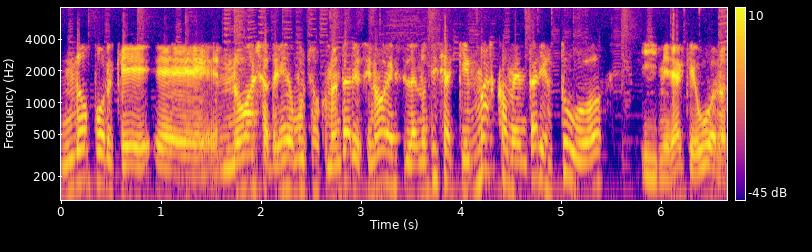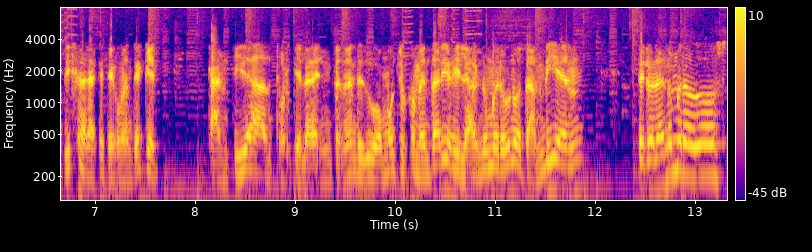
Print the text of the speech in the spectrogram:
no porque eh, no haya tenido muchos comentarios, sino es la noticia que más comentarios tuvo, y mirá que hubo noticias de las que te comenté que cantidad, porque la del Internet tuvo muchos comentarios y la número uno también, pero la número dos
